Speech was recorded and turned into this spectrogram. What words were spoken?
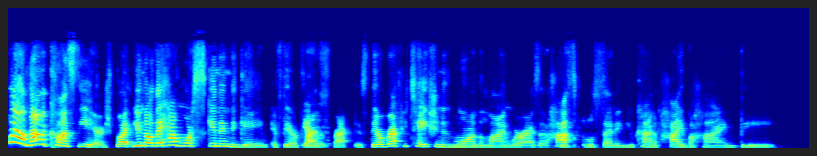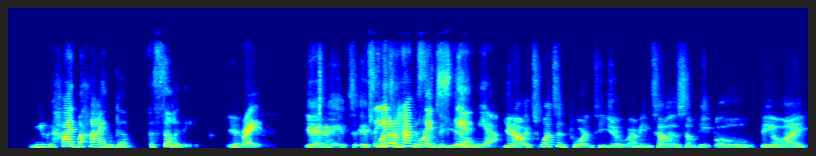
Well, not a concierge, but you know, they have more skin in the game if they're a Yes. private practice. Their reputation is more on the line, whereas a hospital setting, you kind of hide behind the you hide behind the facility. Yeah. Right. Yeah, and it's it's So you don't have the same to you. skin, yeah. You know, it's what's important to you. I mean, some some people feel like,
